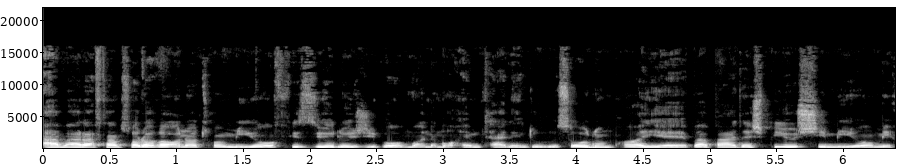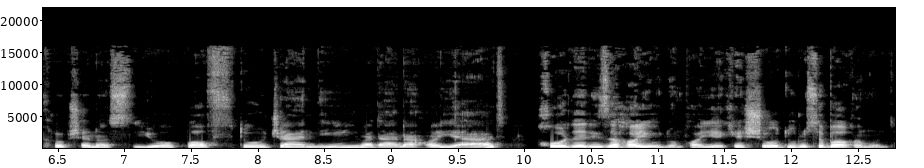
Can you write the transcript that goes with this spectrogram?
اول رفتم سراغ آناتومی و فیزیولوژی به عنوان مهمترین دروس علوم پایه و بعدش بیوشیمی و میکروب شناسی و بافت و جنی و در نهایت خورده ریزه های علوم پایه که شد دروس باقی مونده.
